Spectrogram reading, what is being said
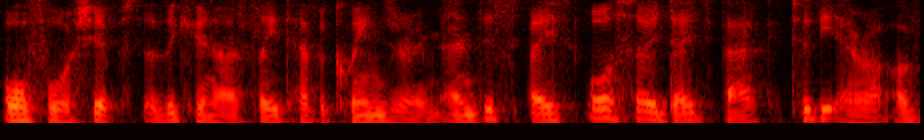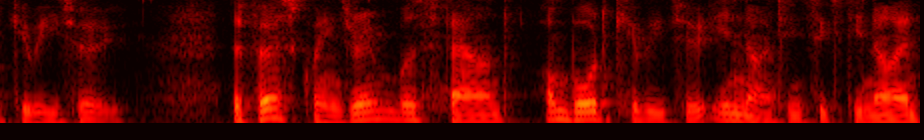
All four ships of the Cunard fleet have a Queen's room and this space also dates back to the era of QE2. The first Queen's Room was found on board QE2 in 1969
